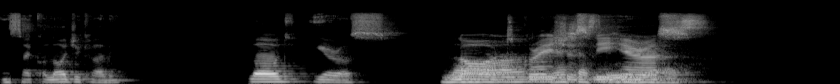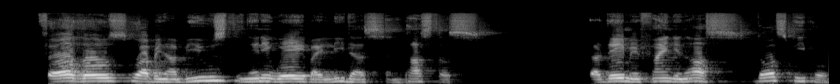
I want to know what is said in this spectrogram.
and psychologically. Lord, hear us. Lord, graciously hear us. For all those who have been abused in any way by leaders and pastors, that they may find in us, God's people,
